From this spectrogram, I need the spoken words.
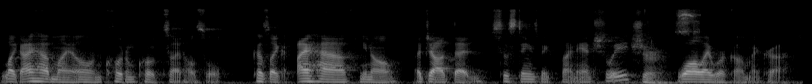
like i have my own quote unquote side hustle because like i have you know a job that sustains me financially Sure. while i work on my craft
